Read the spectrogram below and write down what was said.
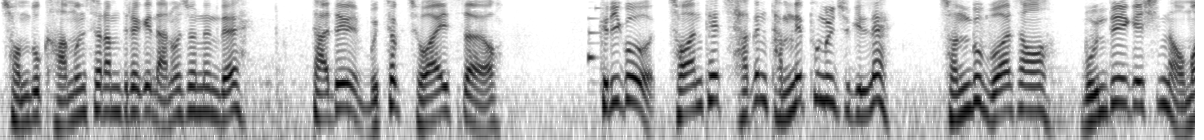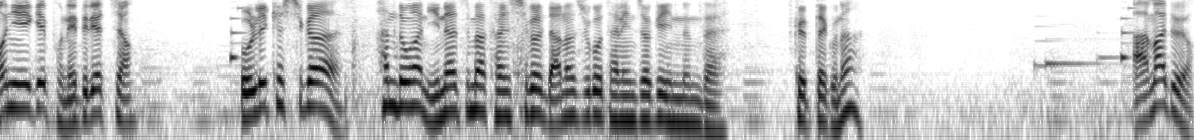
전부 가문 사람들에게 나눠줬는데 다들 무척 좋아했어요. 그리고 저한테 작은 답례품을 주길래 전부 모아서 몬드에 계신 어머니에게 보내드렸죠. 올리케시가 한동안 이나즈마 간식을 나눠주고 다닌 적이 있는데 그때구나. 아마도요.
